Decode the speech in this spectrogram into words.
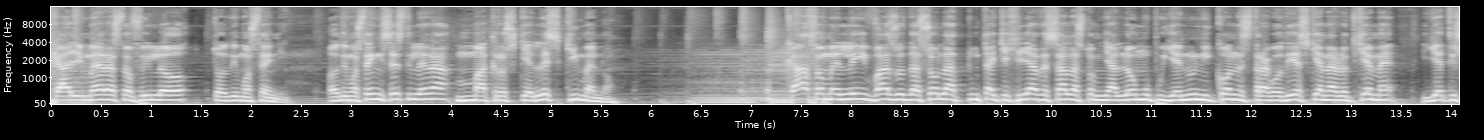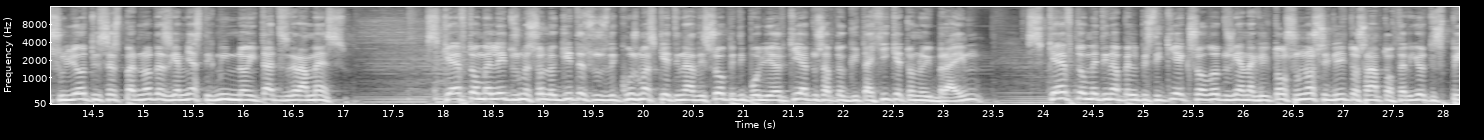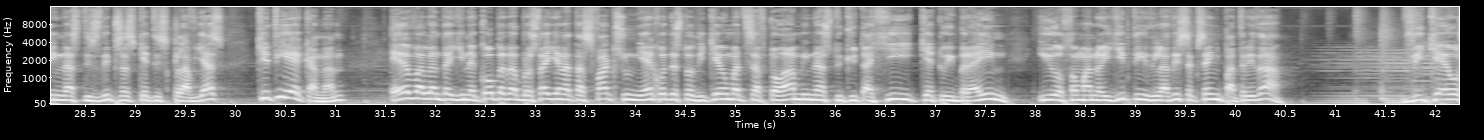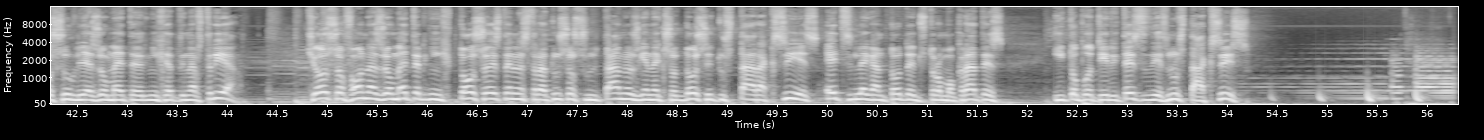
Καλημέρα στο φίλο το Δημοσθένη. Ο Δημοσθένης έστειλε ένα μακροσκελές κείμενο. Κάθομαι λέει βάζοντας όλα τούτα και χιλιάδες άλλα στο μυαλό μου που γεννούν εικόνες τραγωδίας και αναρωτιέμαι για τι σουλιώτησε περνώντας για μια στιγμή νοητά τις γραμμές. Σκέφτομαι λέει τους μεσολογγίτες τους δικούς μας και την αδυσόπιτη πολιορκία τους από τον Κιουταχή και τον Ιμπραήμ. Σκέφτομαι την απελπιστική έξοδό τους για να γλιτώσουν όσοι γλίτωσαν από το θεριό της πείνας, της δίψας και της σκλαβιά. Και τι έκαναν, έβαλαν τα γυναικόπαιδα μπροστά για να τα σφάξουν οι έχοντες το δικαίωμα της αυτοάμυνας του Κιουταχή και του Ιμπραήμ, οι Οθωμανοαιγύπτιοι δηλαδή σε ξένη πατρίδα. Δικαίως ούρλιαζε ο Μέτερνιχ από την Αυστρία. Και όσο φώναζε ο Μέτερνιχ, τόσο έστελνε στρατούς ο Σουλτάνος για να εξοντώσει τους ταραξίες, έτσι λέγαν τότε τους τρομοκράτες, οι τοποτηρητές της διεθνούς τάξης.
